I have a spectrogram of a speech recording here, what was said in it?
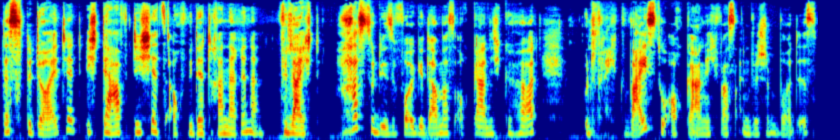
Das bedeutet, ich darf dich jetzt auch wieder dran erinnern. Vielleicht hast du diese Folge damals auch gar nicht gehört und vielleicht weißt du auch gar nicht, was ein Vision Board ist.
